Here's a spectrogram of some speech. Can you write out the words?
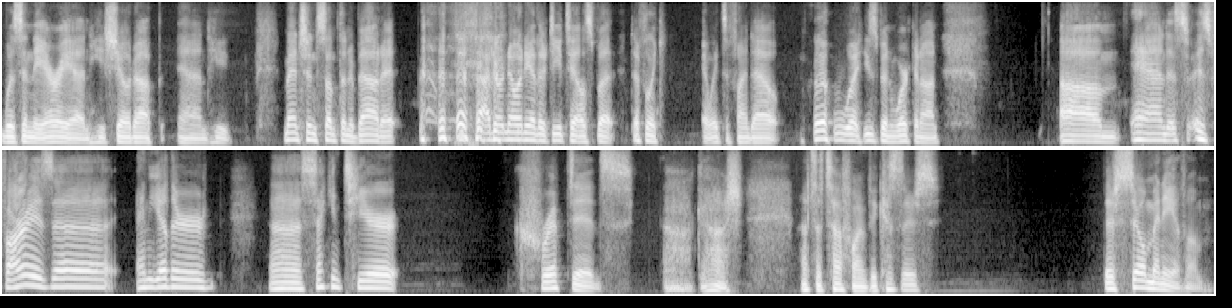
was in the area and he showed up and he mentioned something about it. I don't know any other details but definitely can't wait to find out what he's been working on. Um and as, as far as uh any other uh second tier cryptids oh gosh that's a tough one because there's there's so many of them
